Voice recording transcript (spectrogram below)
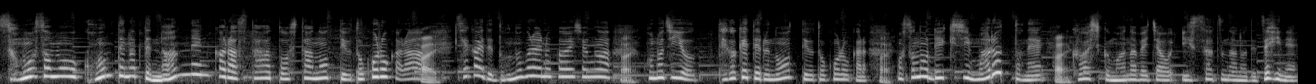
そもそもコンテナって何年からスタートしたのっていうところから、はい、世界でどのぐらいの会社がこの事業を手掛けてるのっていうところから、はい、まあ、その歴史まるっとね、はい、詳しく学べちゃう一冊なのでぜひね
